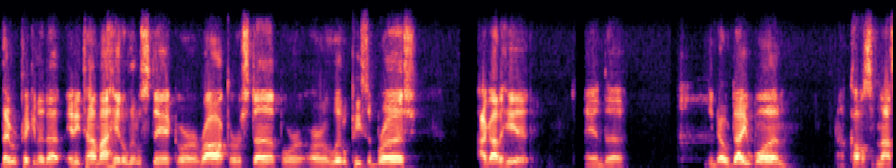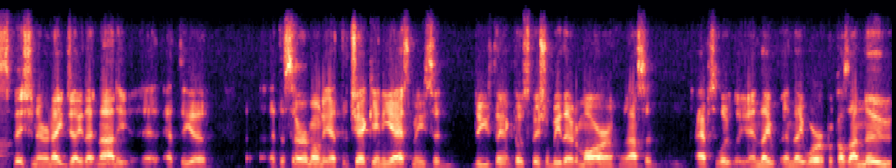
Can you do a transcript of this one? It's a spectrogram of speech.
they were picking it up. Anytime I hit a little stick or a rock or a stump or, or a little piece of brush, I got a hit. And, uh, you know, day one, I caught some nice fishing there. And AJ that night he, at the uh, at the ceremony at the check-in, he asked me. He said, "Do you think those fish will be there tomorrow?" And I said, "Absolutely." And they and they were because I knew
